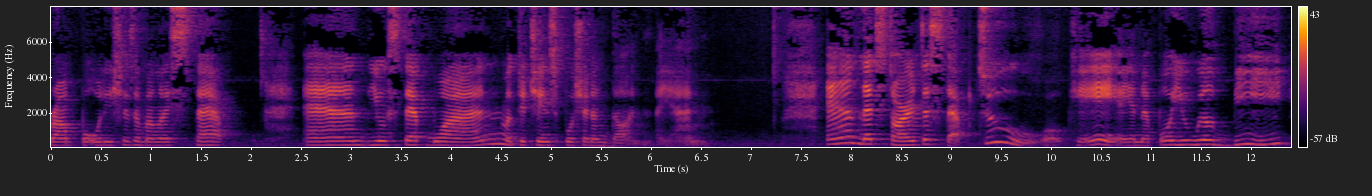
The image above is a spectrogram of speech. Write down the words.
prompt po uli siya sa mga step. And yung step 1, mag-change po siya ng done. Ayan. And let's start the step 2. Okay, ayan na po. You will be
